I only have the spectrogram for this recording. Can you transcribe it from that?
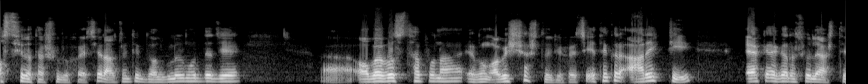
অস্থিরতা শুরু হয়েছে, রাজনৈতিক দলগুলোর মধ্যে যে অব্যবস্থাপনা এবং অবিশ্বাস তৈরি হয়েছে। এতে করে আরেকটি এক এগারো চলে আসতে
